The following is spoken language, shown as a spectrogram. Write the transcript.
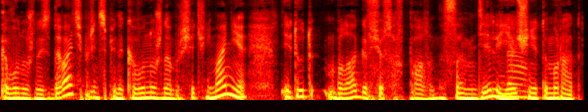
кого нужно издавать, в принципе, на кого нужно обращать внимание. И тут, благо, все совпало на самом деле. Да. Я очень этому рад.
